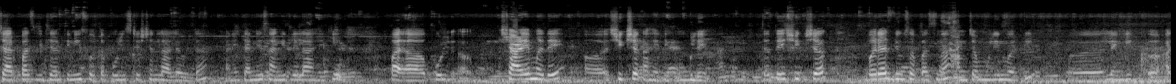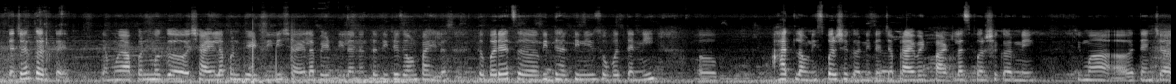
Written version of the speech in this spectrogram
चार पाच विद्यार्थिनी स्वतः पोलीस स्टेशनला आल्या होत्या. आणि त्यांनी सांगितलेलं आहे की पा पुल शाळेमध्ये शिक्षक आहेत ते उगले. तर ते शिक्षक बऱ्याच दिवसापासून आमच्या मुलींवरती लैंगिक अत्याचार करत आहेत त्यामुळे आपण मग शाळेला पण भेट दिली. शाळेला भेट दिल्यानंतर तिथे जाऊन पाहिलं. तर बऱ्याच विद्यार्थिनींसोबत त्यांनी हात लावणे स्पर्श करणे त्यांच्या प्रायव्हेट पार्टला स्पर्श करणे किंवा त्यांच्या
